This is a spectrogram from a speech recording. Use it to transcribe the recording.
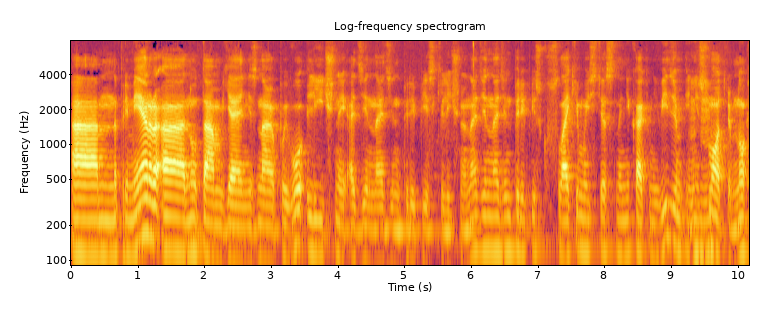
а, например, а, ну там, я не знаю, по его личной один на один переписке, личную на один на один переписку в Slack мы, естественно, никак не видим и mm-hmm. не смотрим. Но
